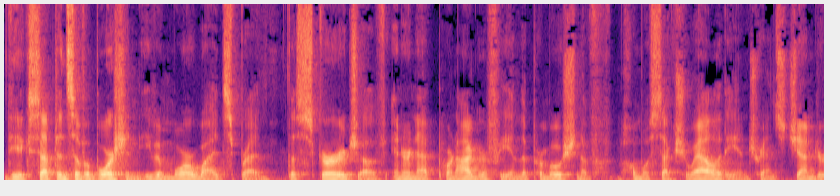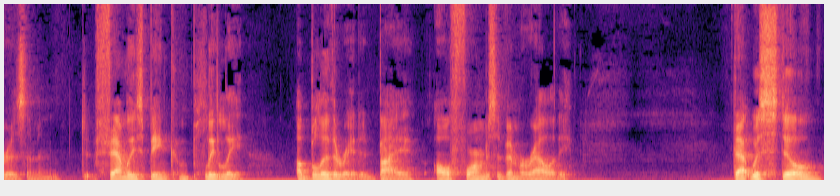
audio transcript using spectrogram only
the acceptance of abortion even more widespread, the scourge of internet pornography and the promotion of homosexuality and transgenderism, and families being completely obliterated by all forms of immorality. That was still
